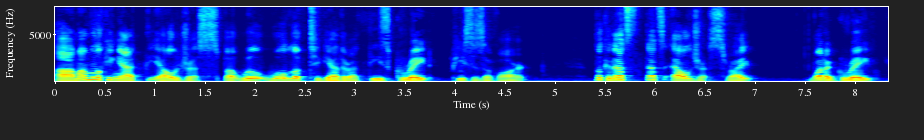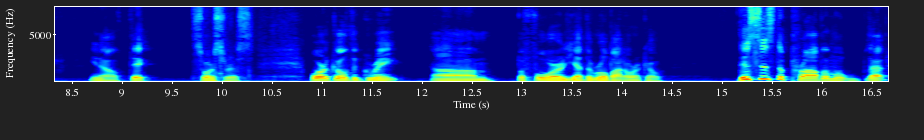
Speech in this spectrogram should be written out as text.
Um, I'm looking at the Eldris, but we'll we'll look together at these great pieces of art. Look at that's that's Eldris, right? What a great, you know, thick sorceress. Orko the Great. Um, before you had the robot Orko. This is the problem that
